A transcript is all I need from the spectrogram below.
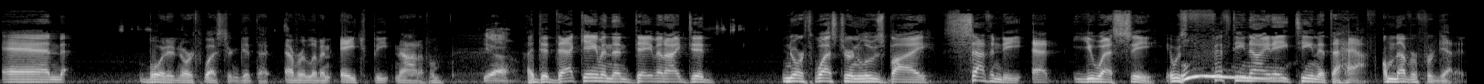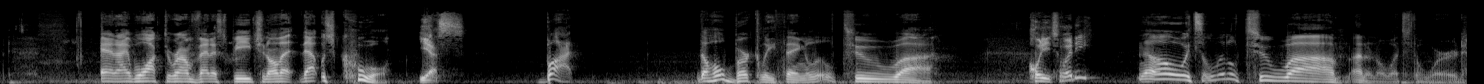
And boy, did Northwestern get that ever living H beaten out of them. Yeah. I did that game, and then Dave and I did Northwestern lose by 70 at USC. It was 59 18 at the half. I'll never forget it. And I walked around Venice Beach and all that. That was cool. Yes. But the whole Berkeley thing, a little too. Uh, Hoity toity? no, it's a little too. Uh, I don't know what's the word.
